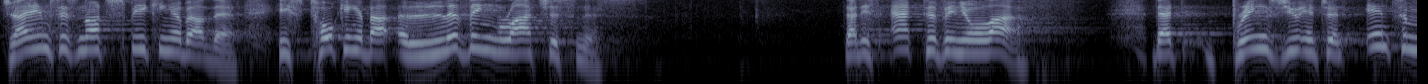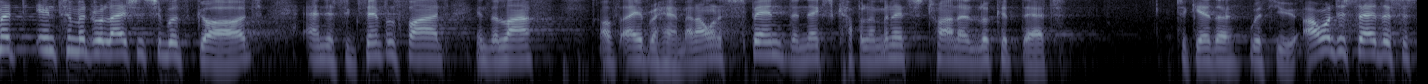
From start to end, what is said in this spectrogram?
James is not speaking about that. He's talking about a living righteousness that is active in your life that brings you into an intimate, intimate relationship with God, and is exemplified in the life of Abraham. And I want to spend the next couple of minutes trying to look at that together with you. I want to say this as,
